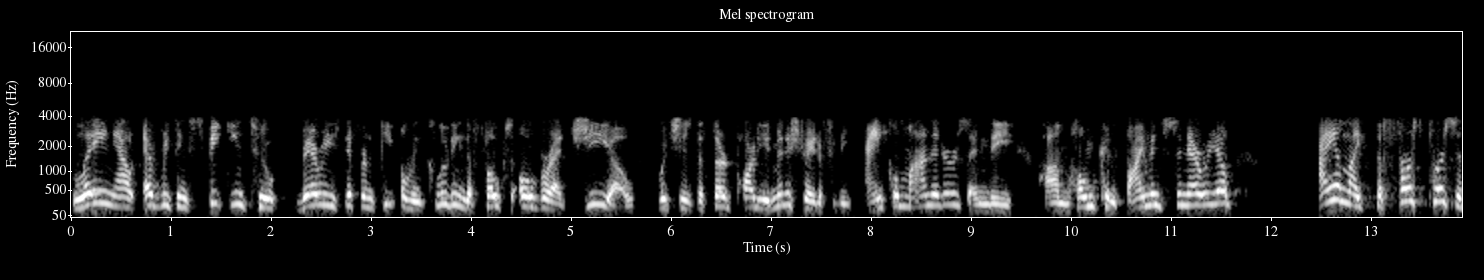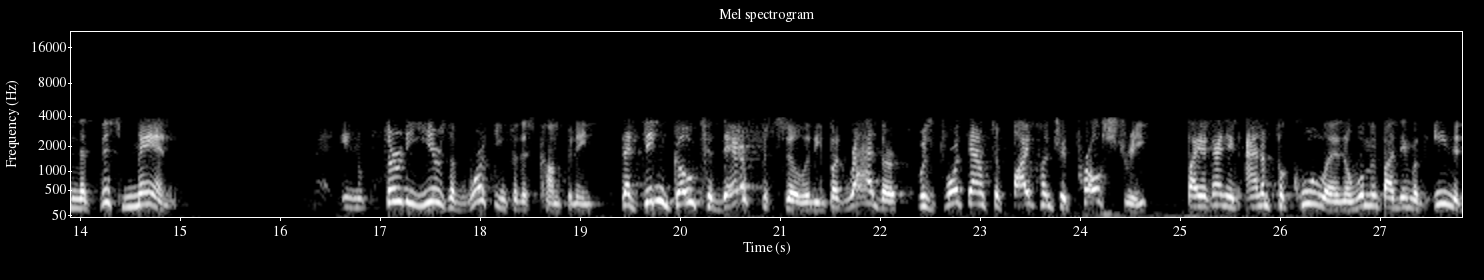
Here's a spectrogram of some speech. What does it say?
laying out everything, speaking to various different people, including the folks over at GEO, which is the third party administrator for the ankle monitors and the um, home confinement scenario. I am like the first person that this man, in 30 years of working for this company, that didn't go to their facility, but rather was brought down to 500 Pearl Street by a guy named Adam Pakula and a woman by the name of Enid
